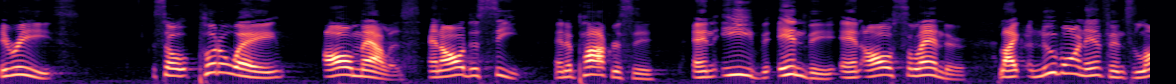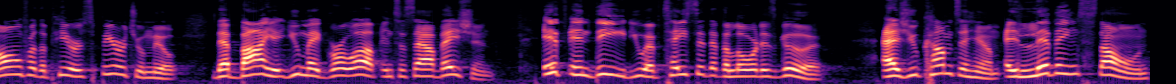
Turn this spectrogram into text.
It reads So put away all malice and all deceit and hypocrisy and envy and all slander. Like newborn infants, long for the pure spiritual milk that by it you may grow up into salvation, if indeed you have tasted that the Lord is good. As you come to him, a living stone,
